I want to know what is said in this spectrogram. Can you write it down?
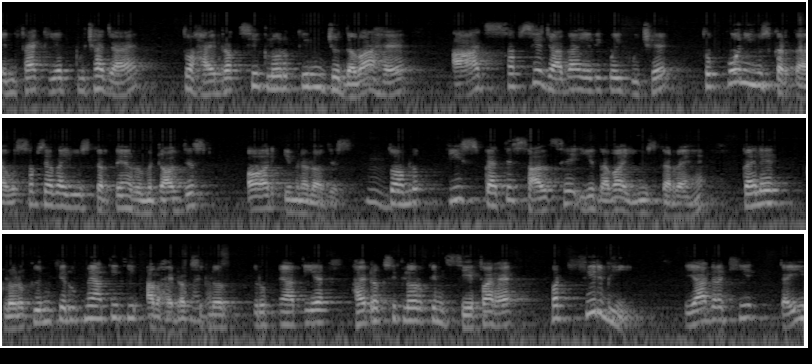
इनफैक्ट ये पूछा जाए तो हाइड्रोक्सी क्लोरोक्विन जो दवा है आज सबसे ज़्यादा यदि कोई पूछे तो कौन यूज़ करता है वो? सबसे ज़्यादा यूज़ करते हैं रोमेटोलॉजिस्ट और इम्यूनोलॉजिस्ट हम्म। तो हम लोग 30-35 साल से ये दवा यूज़ कर रहे हैं। पहले क्लोरोक्विन के रूप में आती थी अब हाइड्रोक्सीक्लोरोक्विन के रूप में आती है। हाइड्रोक्सीक्लोरोक्विन सेफर है बट फिर भी याद रखिए कई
